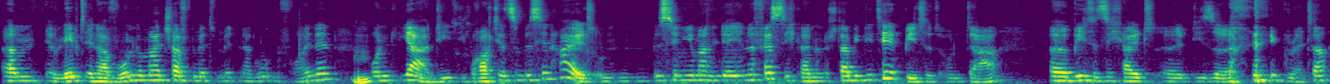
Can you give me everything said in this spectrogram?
ähm, lebt in einer Wohngemeinschaft mit, mit einer guten Freundin und ja, die, die braucht jetzt ein bisschen Halt und ein bisschen jemanden, der ihr eine Festigkeit und eine Stabilität bietet. Und da äh, bietet sich halt äh, diese Greta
